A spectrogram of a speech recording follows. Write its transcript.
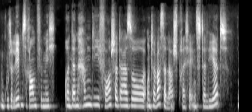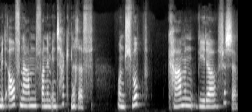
ein guter Lebensraum für mich. Und dann haben die Forscher da so Unterwasserlautsprecher installiert mit Aufnahmen von einem intakten Riff. Und schwupp kamen wieder Fische.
